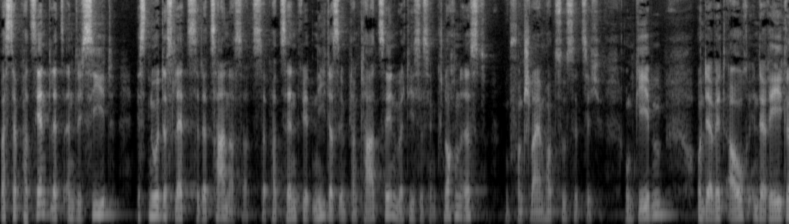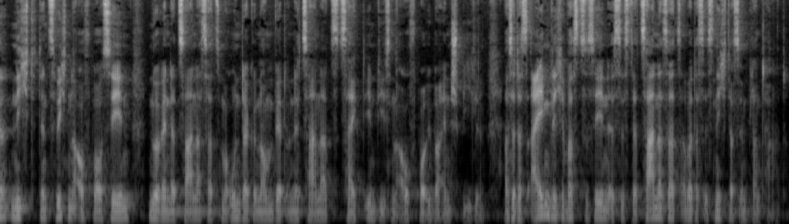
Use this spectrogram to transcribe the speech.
Was der Patient letztendlich sieht, ist nur das letzte, der Zahnersatz. Der Patient wird nie das Implantat sehen, weil dieses im Knochen ist, von Schleimhaut zusätzlich umgeben. Und er wird auch in der Regel nicht den Zwischenaufbau sehen, nur wenn der Zahnersatz mal runtergenommen wird und der Zahnarzt zeigt ihm diesen Aufbau über einen Spiegel. Also das eigentliche, was zu sehen ist, ist der Zahnersatz, aber das ist nicht das Implantat.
